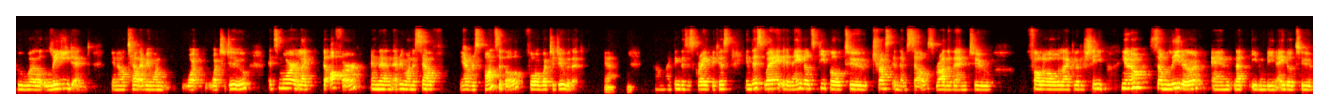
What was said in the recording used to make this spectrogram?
who will lead and you know tell everyone what what to do. It's more like the offer, and then everyone is self yeah responsible for what to do with it yeah um, i think this is great because in this way it enables people to trust in themselves rather than to follow like little sheep you know some leader and not even being able to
